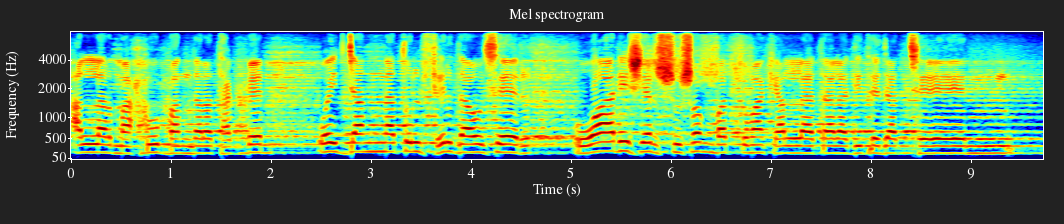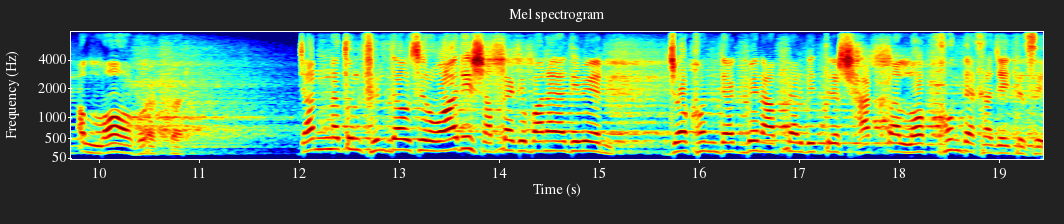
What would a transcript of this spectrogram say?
আল্লাহর মাহবুব বান্দারা থাকবেন, ওই জান্নাতুল ফিরদাউসের ওয়ারিসের সুসংবাদ তোমাকে আল্লাহ তাআলা দিতে যাচ্ছেন। আল্লাহু আকবার। জান্নাতুল ফিরদাউসের ওয়ারিস আপনাকে বানায়া দিবেন। যখন দেখবেন আপনার ভিতরে ষাটটা লক্ষণ দেখা যাইতেছে।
